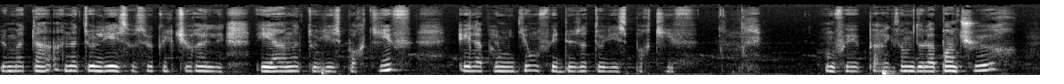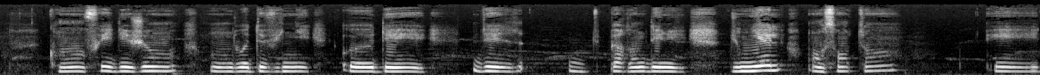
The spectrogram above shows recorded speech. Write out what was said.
le matin un atelier socioculturel et un atelier sportif. Et l'après-midi, on fait deux ateliers sportifs. On fait par exemple de la peinture. Quand on fait des jeux, on doit deviner euh, des, des, des, du miel en sentant et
